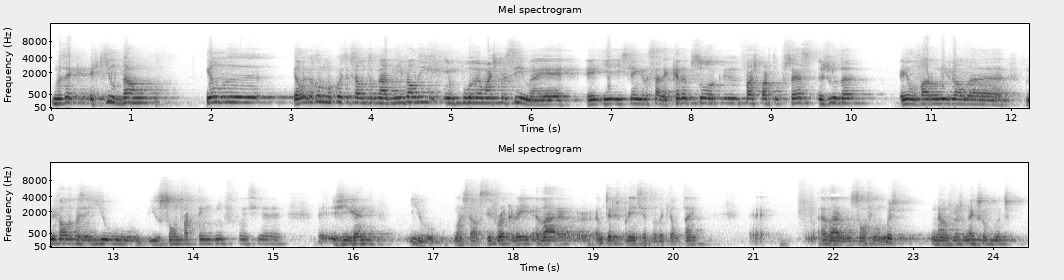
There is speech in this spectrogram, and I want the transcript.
Mas é que aquilo dá um. Ele, ele agarrou numa coisa que está a um determinado nível e empurra mais para cima. É, é, e é isto é engraçado: é cada pessoa que faz parte do processo ajuda a elevar o nível da, o nível da coisa. E o, e o som, de facto, tem uma influência eh, gigante. E o, lá está o Steve Rucker aí a dar, a meter a experiência toda que ele tem, eh, a dar o som ao filme. Mas não, os meus bonecos são mudos.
